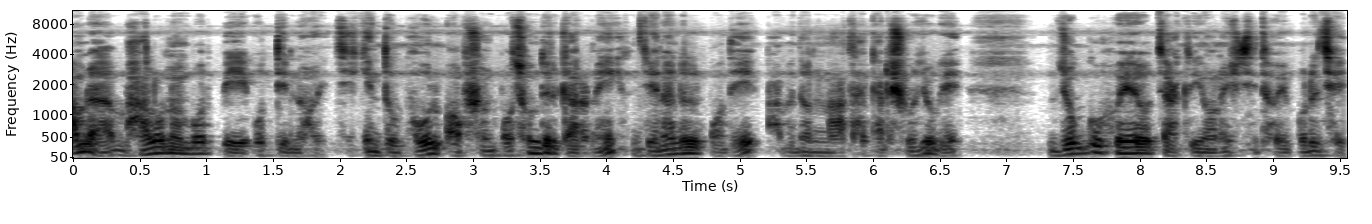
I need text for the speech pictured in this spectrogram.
আমরা ভালো নম্বর পেয়ে উত্তীর্ণ হয়েছি, কিন্তু ভুল অপশন পছন্দের কারণে জেনারেল পদে আবেদন না থাকার সুযোগে যোগ্য হয়েও চাকরি অনিশ্চিত হয়ে পড়েছে।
